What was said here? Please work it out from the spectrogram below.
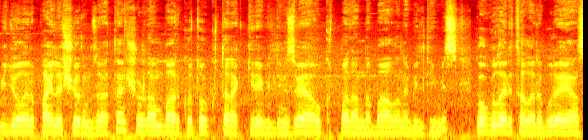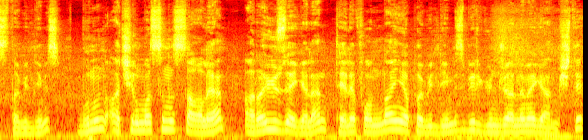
videoları paylaşıyorum zaten. Şuradan barkodu okutarak girebildiğimiz veya okutmadan da bağlanabildiğimiz Google haritaları buraya yansıtabildiğimiz. Bunun açılmasını sağlayan arayüze gelen telefondan yapabildiğimiz bir güncelleme gelmişti.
